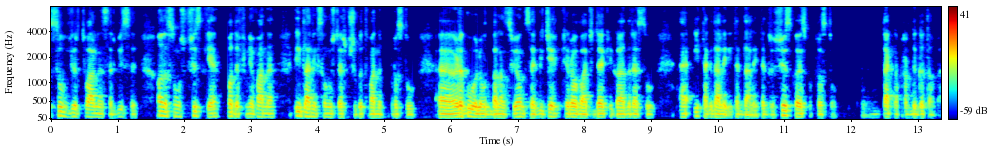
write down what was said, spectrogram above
subwirtualne serwisy. One są już wszystkie podefiniowane i dla nich są już też przygotowane po prostu e, reguły load balansujące, gdzie kierować, do jakiego adresu e, i tak dalej, i tak dalej. Także wszystko jest po prostu mm, tak naprawdę gotowe.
